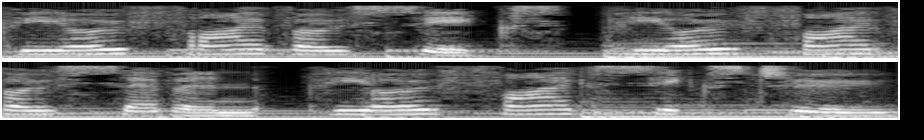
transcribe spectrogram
P0506 P0507 P0562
